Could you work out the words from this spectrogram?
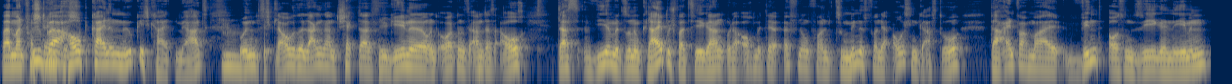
weil man überhaupt keine Möglichkeiten mehr hat. Mhm. Und ich glaube, so langsam checkt das Hygiene- und Ordnungsamt das auch, dass wir mit so einem Kneipenspaziergang oder auch mit der Öffnung von, zumindest von der Außengastro, da einfach mal Wind aus dem Segel nehmen.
